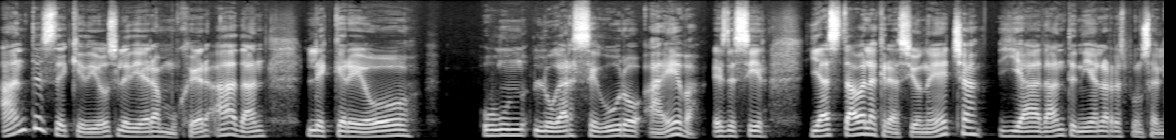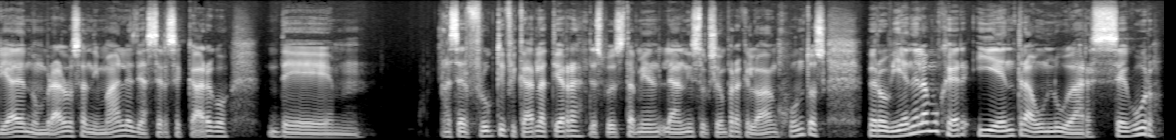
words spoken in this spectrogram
Antes de que Dios le diera mujer a Adán, le creó un lugar seguro a Eva. Es decir, ya estaba la creación hecha, ya Adán tenía la responsabilidad de nombrar los animales, de hacerse cargo de mm, hacer fructificar la tierra. Después también le dan instrucción para que lo hagan juntos. Pero viene la mujer y entra a un lugar seguro.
